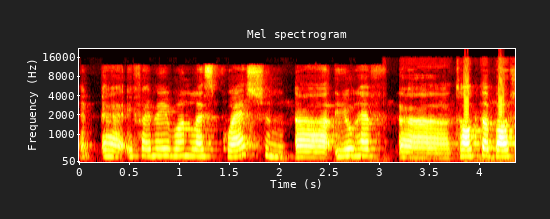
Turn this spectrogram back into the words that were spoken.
And, uh, if I may, one last question. Uh, you have uh, talked about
